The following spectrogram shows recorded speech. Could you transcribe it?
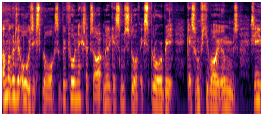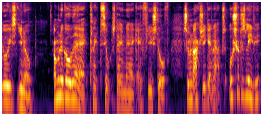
I'm not going to always explore, so before next episode, I'm going to get some stuff, explore a bit, get some few items, so you guys, you know, I'm going to go there, collect see what's down there, get a few stuff. So we're not actually getting an episode. Or should I just leave it?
